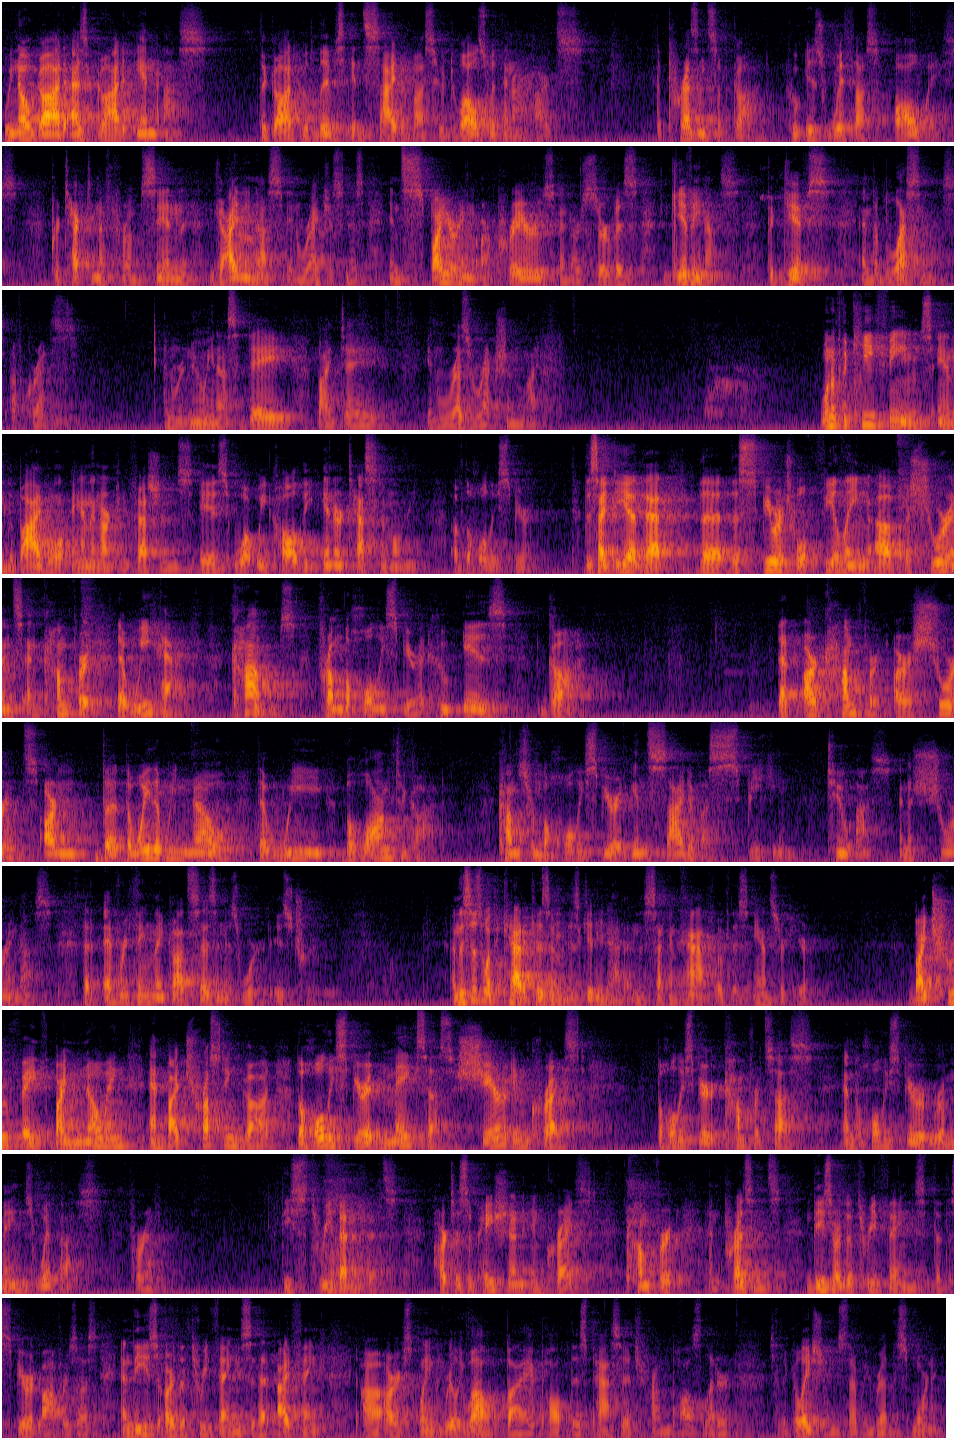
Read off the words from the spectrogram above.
We know God as God in us, the God who lives inside of us, who dwells within our hearts, the presence of God who is with us always, protecting us from sin, guiding us in righteousness, inspiring our prayers and our service, giving us the gifts and the blessings of Christ, and renewing us day by day in resurrection life. One of the key themes in the Bible and in our confessions is what we call the inner testimony of the Holy Spirit. This idea that the, the spiritual feeling of assurance and comfort that we have comes from the Holy Spirit, who is God. That our comfort, our assurance, our, the, the way that we know that we belong to God comes from the Holy Spirit inside of us speaking to us and assuring us that everything that God says in His Word is true. And this is what the Catechism is getting at in the second half of this answer here. By true faith, by knowing and by trusting God, the Holy Spirit makes us share in Christ. The Holy Spirit comforts us, and the Holy Spirit remains with us forever. These three benefits participation in Christ, comfort, and presence these are the three things that the Spirit offers us. And these are the three things that I think uh, are explained really well by Paul, this passage from Paul's letter to the Galatians that we read this morning.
